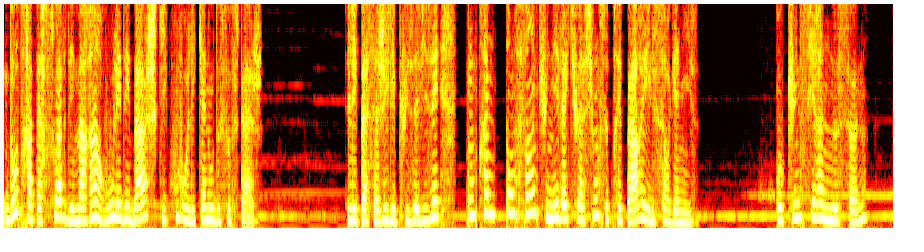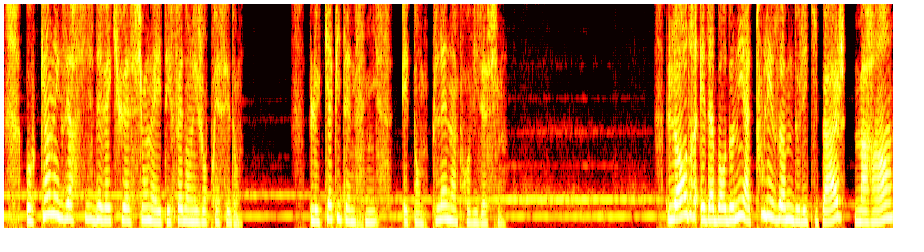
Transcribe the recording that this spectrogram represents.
D'autres aperçoivent des marins rouler des bâches qui couvrent les canaux de sauvetage. Les passagers les plus avisés comprennent enfin qu'une évacuation se prépare et ils s'organisent. Aucune sirène ne sonne, aucun exercice d'évacuation n'a été fait dans les jours précédents le capitaine Smith est en pleine improvisation. L'ordre est d'abord donné à tous les hommes de l'équipage, marins,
